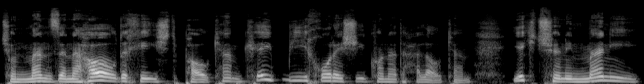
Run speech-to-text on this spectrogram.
چون من ز نهاد خیشت پاکم کی بی خورشی کند هلاکم؟ یک چنین منی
